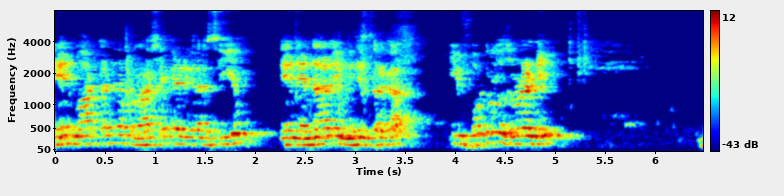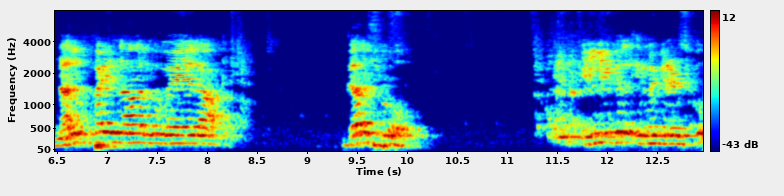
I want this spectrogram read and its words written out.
నేను మాట్లాడిన రాజశేఖర్ గారి సీఎం నేను ఎన్ఆర్ఐ మినిస్టర్గా ఈ ఫోటోలో చూడండి. నలభై నాలుగు వేల గల్ఫ్లో ఇల్లీగల్ ఇమిగ్రెంట్స్కు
